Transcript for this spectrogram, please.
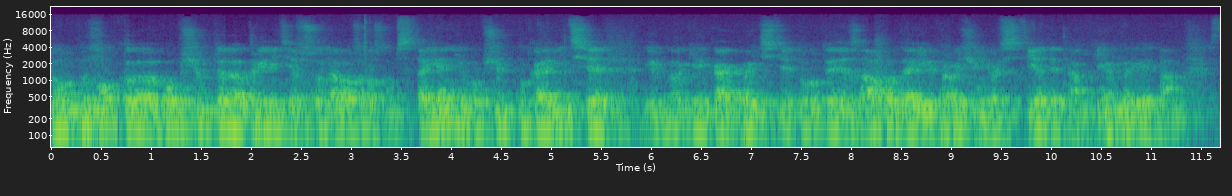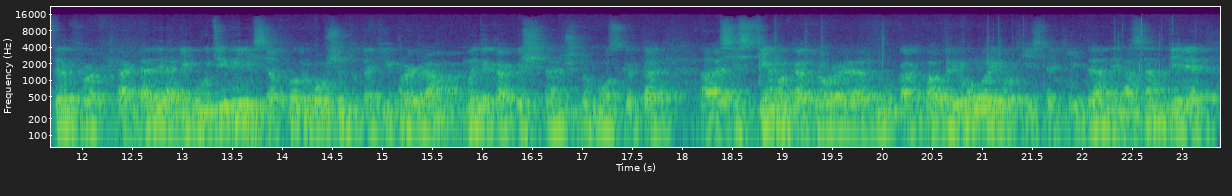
то он бы мог, э, в общем-то, прилетев сюда во взрослом состоянии, в общем, покорить э, и многие как бы институты Запада и прочие университеты, там, Кембрия, там, Стэнфорд и так далее, они бы удивились, откуда, в общем-то, такие программы. Мы-то как бы считаем, что мозг это система, которая, ну, как бы априори, вот есть такие данные. На самом деле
